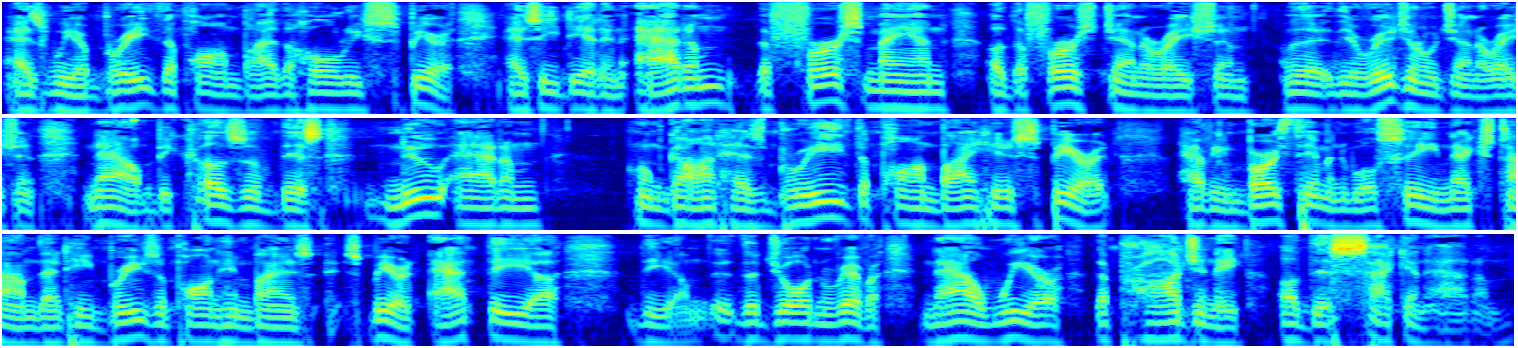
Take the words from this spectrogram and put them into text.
as we are breathed upon by the Holy Spirit, as He did in Adam, the first man of the first generation, the, the original generation. Now, because of this new Adam, whom God has breathed upon by His Spirit, having birthed him, and we'll see next time that He breathes upon him by His Spirit at the uh, the um, the Jordan River. Now we are the progeny of this second Adam.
